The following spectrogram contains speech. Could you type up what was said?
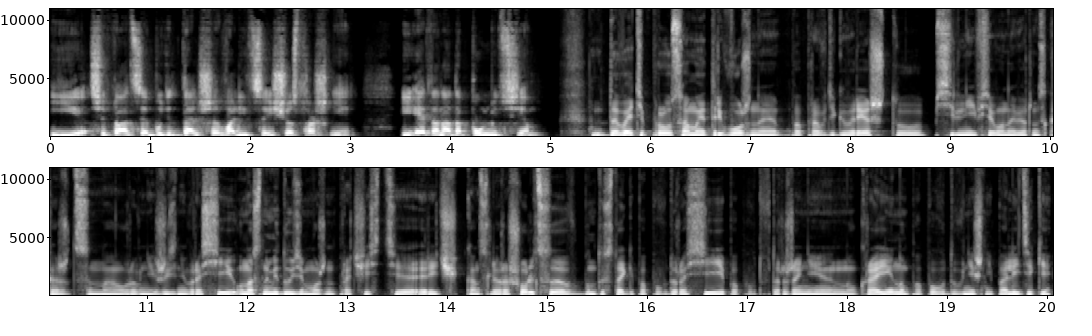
и ситуация будет дальше валиться еще страшнее. И это надо помнить всем. Давайте про самое тревожное, по правде говоря, что сильнее всего, наверное, скажется на уровне жизни в России. У нас на «Медузе» можно прочесть э, речь канцлера Шольца в Бундестаге по поводу России, по поводу вторжения на Украину, по поводу внешней политики.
